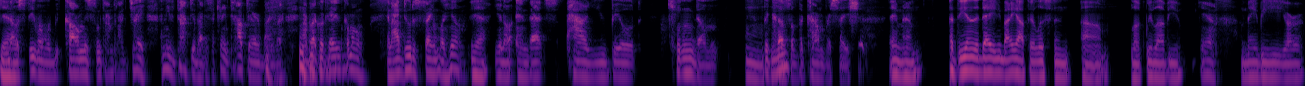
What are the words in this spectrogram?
You know, Stephen would be, call me sometimes like, Jay, I need to talk to you about this. I can't talk to everybody. But and I'm like, okay, come on. And I do the same with him. yeah. You know, and that's how you build kingdom Mhm. because of the conversation. Amen. At the end of the day, anybody out there listening, um, look, we love you. Yeah. Maybe you're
